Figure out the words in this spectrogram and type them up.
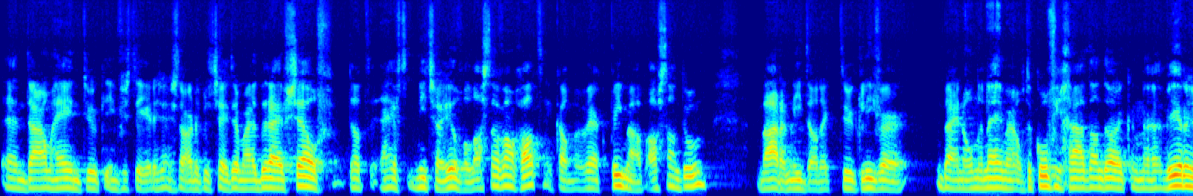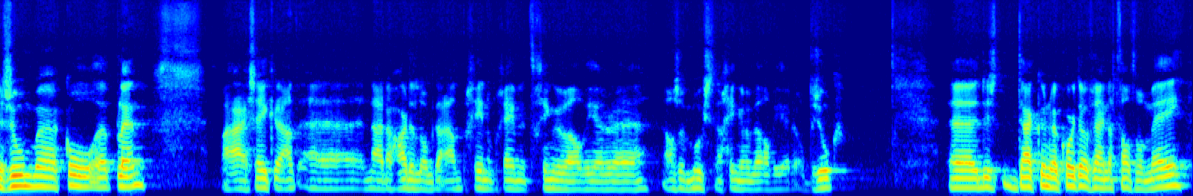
En daaromheen natuurlijk investeerders en start-ups, et cetera. Maar het bedrijf zelf, dat heeft niet zo heel veel last daarvan gehad. Ik kan mijn werk prima op afstand doen. Waar het niet dat ik natuurlijk liever bij een ondernemer op de koffie ga dan dat ik een, uh, weer een Zoom-call plan. Maar zeker na de harde lockdown aan het begin, op een gegeven moment gingen we wel weer, als het moest, dan gingen we wel weer op bezoek. Dus daar kunnen we kort over zijn, dat valt wel mee.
